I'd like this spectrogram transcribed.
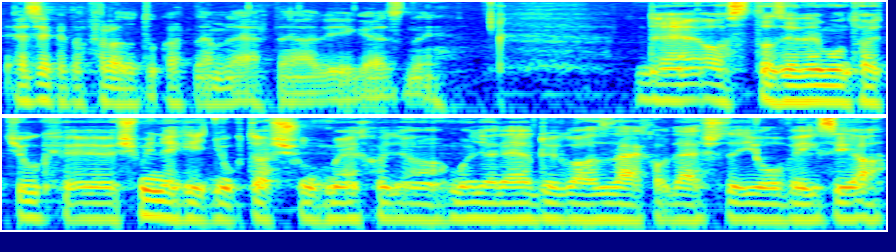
ezeket a feladatokat nem lehetne elvégezni. De azt azért nem mondhatjuk, és mindenkit nyugtassunk meg, hogy a magyar erdőgazdálkodás jó végzi a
